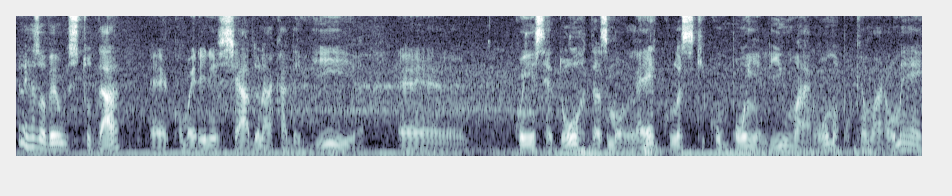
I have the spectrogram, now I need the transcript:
Ele resolveu estudar, é, como era iniciado na academia, é, conhecedor das moléculas que compõem ali um aroma, porque um aroma é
